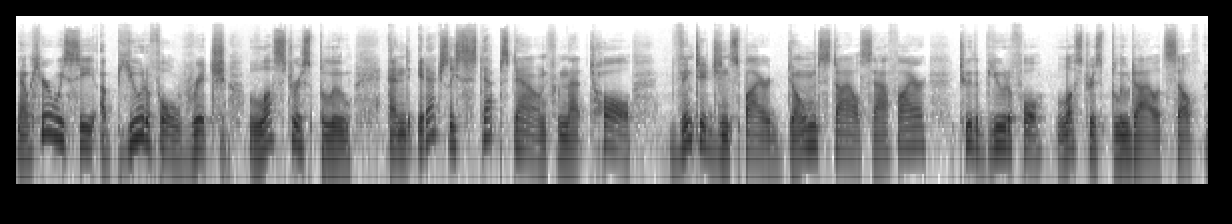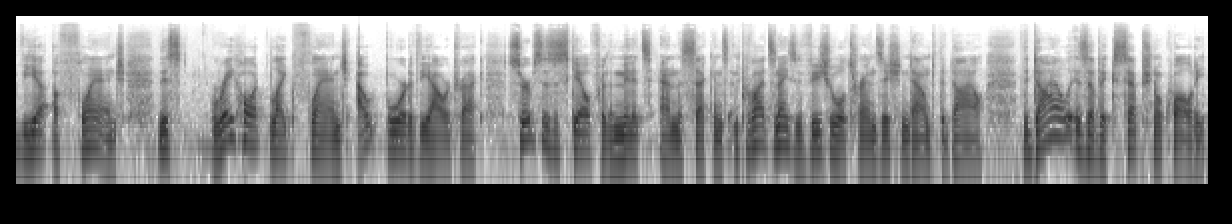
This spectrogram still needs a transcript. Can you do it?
Now here we see a beautiful, rich, lustrous blue, and it actually steps down from that tall, vintage inspired domed style sapphire to the beautiful lustrous blue dial itself via a flange. This Rehaut-like flange outboard of the hour track serves as a scale for the minutes and the seconds and provides a nice visual transition down to the dial. The dial is of exceptional quality.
